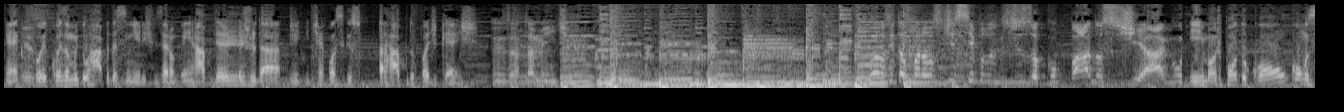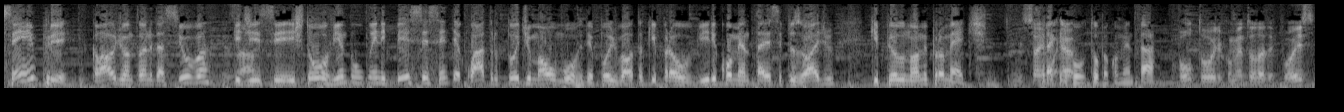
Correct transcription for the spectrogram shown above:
É, que Isso. foi coisa muito rápida, assim. Eles fizeram bem rápido e ajudaram a gente a conseguir soltar rápido o podcast. Exatamente. Vamos então para os discípulos desocupados, Thiago. Irmãos.com, como sempre, Cláudio Antônio da Silva, que Exato. disse: Estou ouvindo o NP64, tô de mau humor. Depois volto aqui pra ouvir e comentar esse episódio, que pelo nome promete. Isso aí, Será que ele é- voltou pra comentar? Voltou, ele comentou lá depois.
